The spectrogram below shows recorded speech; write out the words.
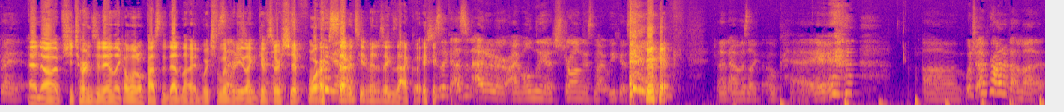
right. and uh, she turns it in like a little past the deadline, which Liberty 17 like gives her shit for. Yeah. Seventeen minutes exactly. She's like, as an editor, I'm only as strong as my weakest link. and Emma's like, okay. um, which I'm proud of Emma.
